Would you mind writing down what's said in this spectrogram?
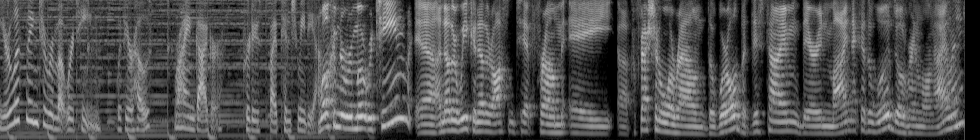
You're listening to Remote Routine with your host, Ryan Geiger, produced by Pinch Media. Welcome to Remote Routine. Uh, another week, another awesome tip from a uh, professional around the world, but this time they're in my neck of the woods over in Long Island.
